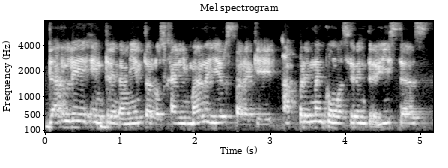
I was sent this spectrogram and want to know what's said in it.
darle entrenamiento a los hiring managers para que aprendan cómo hacer entrevistas,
